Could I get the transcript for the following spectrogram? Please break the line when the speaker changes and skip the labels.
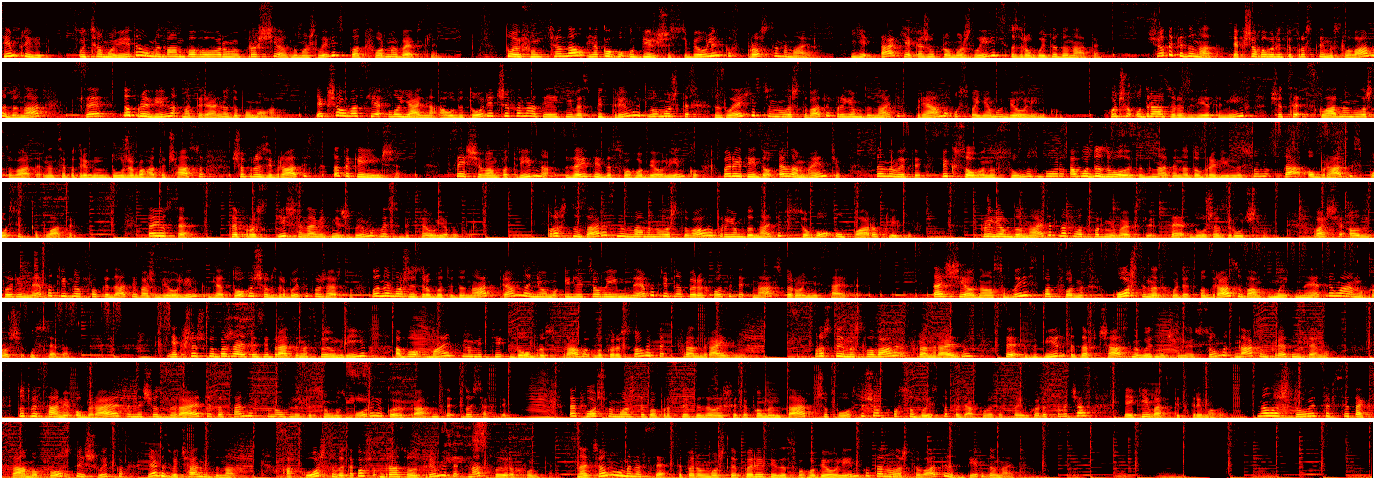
Всім привіт! У цьому відео ми з вами поговоримо про ще одну можливість платформи Websly. Той функціонал, якого у більшості біолінків просто немає. І так я кажу про можливість зробити донати. Що таке донат? Якщо говорити простими словами, донат це добровільна матеріальна допомога. Якщо у вас є лояльна аудиторія чи фанати, які вас підтримують, ви можете з легкістю налаштувати прийом донатів прямо у своєму біолінку. Хочу одразу розвіяти міф, що це складно налаштувати. На це потрібно дуже багато часу, щоб розібратись та таке інше. Все, що вам потрібно, зайти до свого біолінку, перейти до елементів, встановити фіксовану суму збору або дозволити донати на добровільну суму та обрати спосіб оплати. Та й усе. Це простіше навіть ніж ви могли собі це уявити. Просто зараз ми з вами налаштували прийом донатів всього у пару кліків. Прийом донатів на платформі Websly – це дуже зручно. Вашій аудиторії не потрібно покидати ваш біолінк для того, щоб зробити пожертву. Вони можуть зробити донат прямо на ньому, і для цього їм не потрібно переходити на сторонні сайти. Та ще одна особливість платформи: кошти надходять одразу вам. Ми не тримаємо гроші у себе. Якщо ж ви бажаєте зібрати на свою мрію або маєте на меті добру справу, використовуйте франрайзинг. Простими словами, франрайзинг це збір завчасно визначеної суми на конкретну тему. Тут ви самі обираєте, на що збираєте, та самі встановлюєте суму збору, якої прагнете досягти. Також ви можете попросити залишити коментар чи пост, щоб особисто подякувати своїм користувачам, які вас підтримали. Налаштується все так само просто і швидко, як звичайний донат. А кошти ви також одразу отримаєте на свої рахунки. На цьому у мене все. Тепер ви можете перейти до свого біолінку та налаштувати збір донатів.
